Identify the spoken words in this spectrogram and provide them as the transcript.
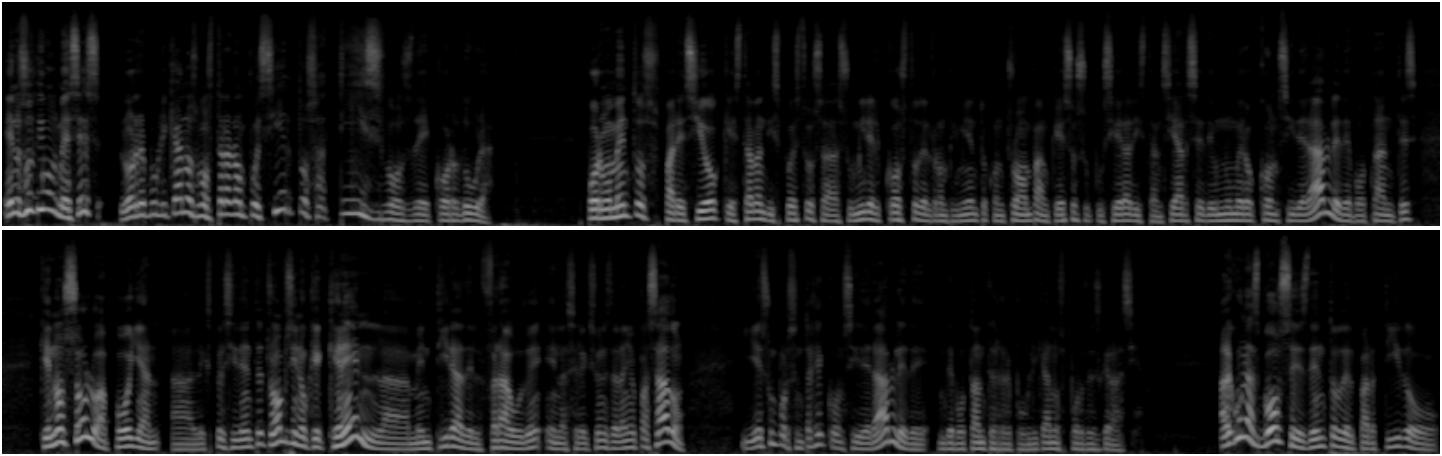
En los últimos meses, los republicanos mostraron pues ciertos atisbos de cordura. Por momentos pareció que estaban dispuestos a asumir el costo del rompimiento con Trump, aunque eso supusiera distanciarse de un número considerable de votantes que no solo apoyan al expresidente Trump, sino que creen la mentira del fraude en las elecciones del año pasado y es un porcentaje considerable de, votantes republicanos, por desgracia. Algunas voces dentro del Partido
